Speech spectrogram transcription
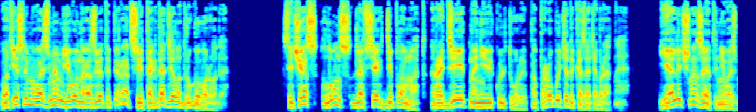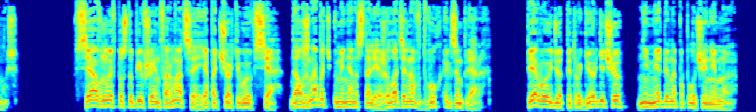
Вот если мы возьмем его на разведоперации, тогда дело другого рода. Сейчас Лунс для всех дипломат, радеет на ниве культуры, попробуйте доказать обратное. Я лично за это не возьмусь. Вся вновь поступившая информация, я подчеркиваю вся, должна быть у меня на столе, желательно в двух экземплярах. Первую идет Петру Георгиевичу, немедленно по получении мною.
